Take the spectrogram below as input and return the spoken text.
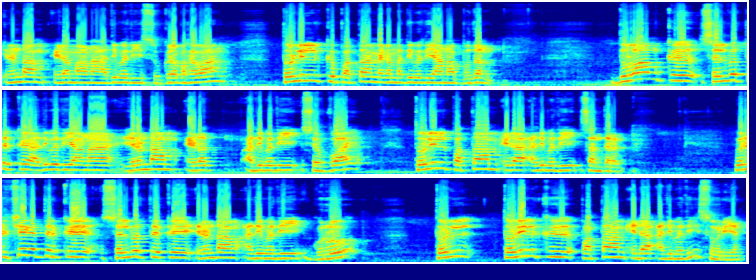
இரண்டாம் இடமான அதிபதி சுக்ர பகவான். தொழிலுக்கு பத்தாம் இடம் அதிபதியான புதன். துலாம்க்கு செல்வத்திற்கு அதிபதியான இரண்டாம் இட அதிபதி செவ்வாய். தொழில் பத்தாம் இட அதிபதி சந்திரன். விருட்சிகத்திற்கு செல்வத்திற்கு இரண்டாம் அதிபதி குரு. தொழில் தொழிலுக்கு பத்தாம் இட அதிபதி சூரியன்.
